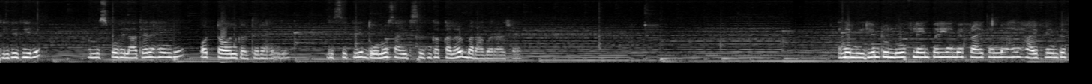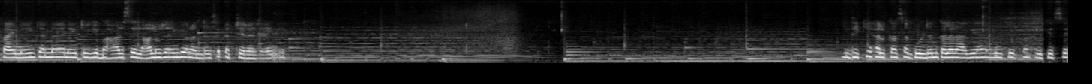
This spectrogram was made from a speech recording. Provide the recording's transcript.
धीरे धीरे हम इसको हिलाते रहेंगे और टर्न करते रहेंगे, जिससे कि ये दोनों साइड से इनका कलर बराबर आ जाए। इन्हें मीडियम टू लो फ्लेम पर ही हमें फ्राई करना है हाई फ्लेम पे फ्राई नहीं करना है, नहीं तो ये बाहर से लाल हो जाएँगे और अंदर से कच्चे रह जाएँगे। ये देखिए हल्का सा गोल्डन कलर आ गया है इनके ऊपर, हल्के से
